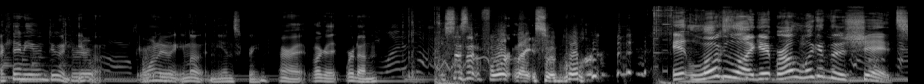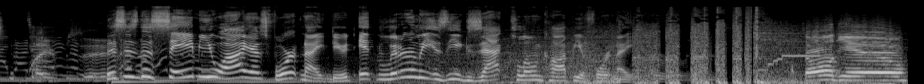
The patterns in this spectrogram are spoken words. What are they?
I can't even do an Yeah. emote. I want to do an emote in the end screen. All right, fuck it, we're done. You wanna talk? This isn't Fortnite, so It looks like it, bro. Look at this shit. shit. This is the same UI as Fortnite, dude. It literally is the exact clone copy of Fortnite. I told you.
